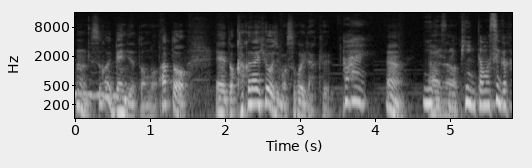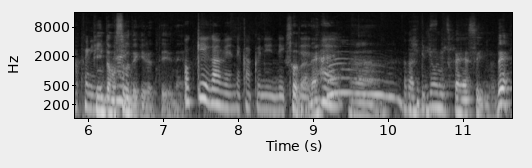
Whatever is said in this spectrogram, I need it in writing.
うんすごい便利だと思う。あと,、えー、と拡大表示もすごい楽。はい。うん。いいですね。ピントもすぐ確認ピントもすぐできるっていうね、大きい画面で確認できて。そうだね。はい。うん、だから非常に使いやすいので、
